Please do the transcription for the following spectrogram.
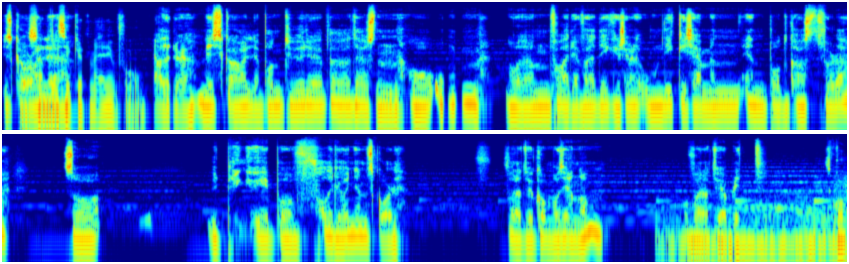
Vi Det skal kommer alle sikkert mer info om. Ja, det tror jeg. Vi skal alle på en tur på Tausen, høsten, og om nå er det en fare for at det ikke skjer det, om det ikke kommer en, en podkast før det, så utbringer vi på forhånd en skål for at vi kom oss gjennom, og for at vi har blitt Skål.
